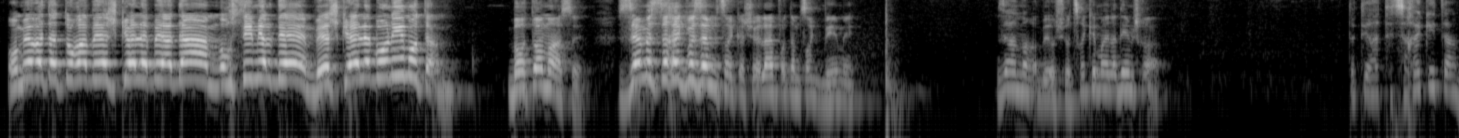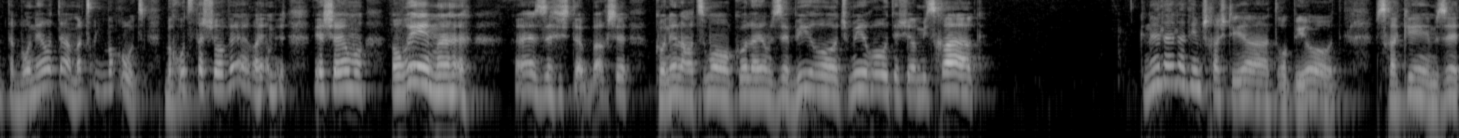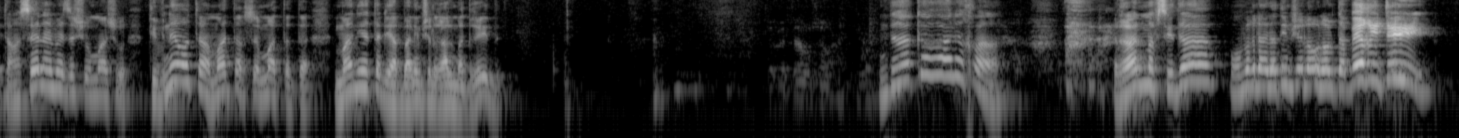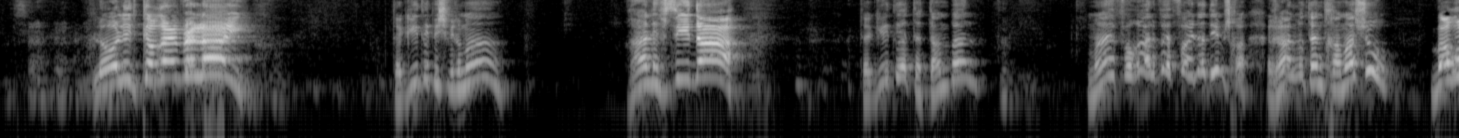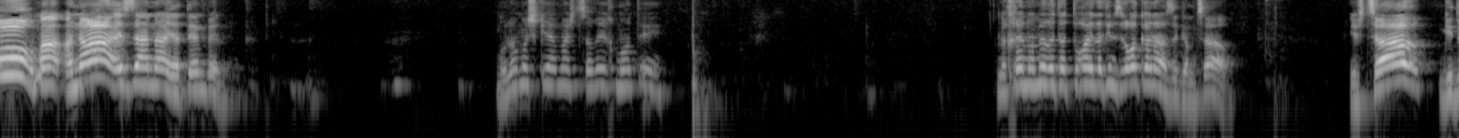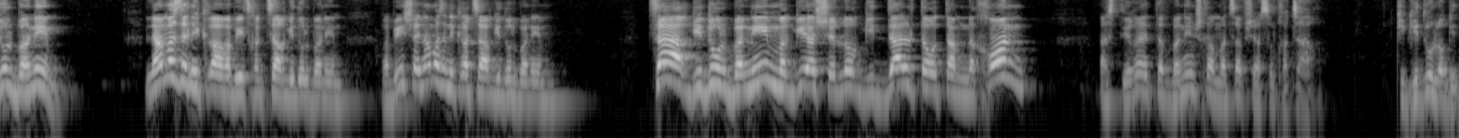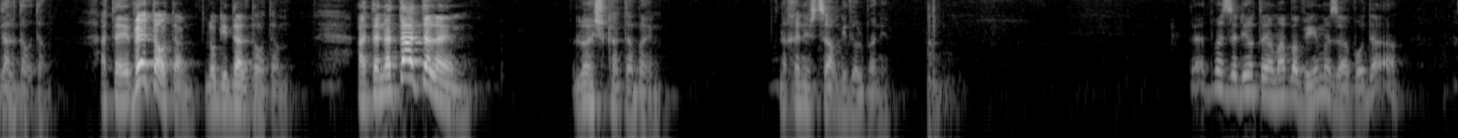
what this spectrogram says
אומרת התורה, ויש כאלה בידם, הורסים ילדיהם, ויש כאלה בונים אותם. באותו מעשה. זה משחק וזה משחק. השאלה איפה אתה משחק ועם מי. זה אמר רבי יהושע, תשחק עם הילדים שלך. אתה תראה, תשחק איתם, אתה בונה אותם, אל תשחק בחוץ. בחוץ אתה שובר, היום, יש היום הורים, איזה השתבח שקונה לעצמו כל היום זה בירות, שמירות, יש היום משחק. קנה לילדים שלך שתייה, טרופיות, משחקים, זה, תעשה להם איזשהו משהו, תבנה אותם, מה אתה עכשיו, מה אתה, מה נהיית לי, הבעלים של ריאל מדריד? מה קרה לך? ריאל מפסידה, הוא אומר לילדים שלו לא לדבר איתי! לא להתקרב אליי! תגיד לי, בשביל מה? ריאל הפסידה! תגיד לי, אתה טמבל? מה, איפה ריאל ואיפה הילדים שלך? ריאל נותן לך משהו? ברור! מה, הנאה? איזה הנאה, יא טמבל. הוא לא משקיע מה שצריך, מוטי. לכן אומרת התורה, ילדים זה לא רק הנאה, זה גם צער. יש צער, גידול בנים. למה זה נקרא, רבי יצחק, צער גידול בנים? רבי ישי, למה זה נקרא צער גידול בנים? צער גידול בנים מגיע שלא גידלת אותם נכון, אז תראה את הבנים שלך במצב שיעשו לך צער. כי גידול לא גידלת אותם. אתה הבאת אותם, לא גידלת אותם. אתה נתת להם, לא השקעת בהם. לכן יש צער גידול בנים. אתה יודעת מה זה להיות היום אבא ואמא? זה עבודה.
